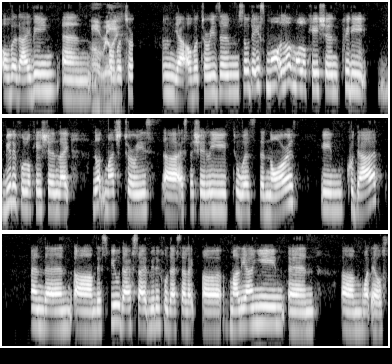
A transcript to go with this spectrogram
over diving and Oh, really? over tourism. Yeah, over tourism. So there is more, a lot more location, pretty beautiful location. Like not much tourists, uh, especially towards the north in Kudat. And then um, there's few dive site, beautiful dive site like uh, Maliangin and um, what else?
